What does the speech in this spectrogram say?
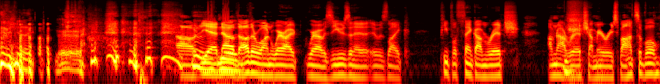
You're like, Uh, yeah, no, the other one where I where I was using it, it was like people think I'm rich. I'm not rich. I'm irresponsible.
